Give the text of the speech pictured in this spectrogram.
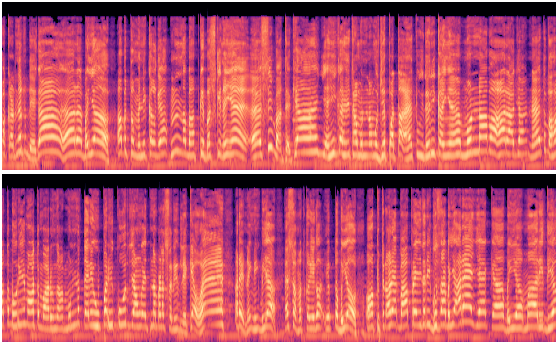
पकड़ने तो देगा। अरे भैया अब तो मैं निकल गया। हम्म, अब आपके बस की नहीं है। ऐसी बात है क्या? यही कही था मुन्ना मुझे पता है तू इधर ही कहीं है। मुन्ना बाहर आ जा नहीं तो बहुत बुरी मौत मारूँगा। मुन्ना तेरे ऊपर ही कूद जाऊँगा इतना बड़ा शरीर लेके ओए। अरे नहीं नहीं भैया ऐसा मत करिएगा। एक तो भैया आप इतना अरे बाप रे इधर ही घुसा भैया। अरे ये क्या भैया मार दिया।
